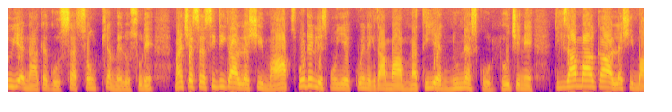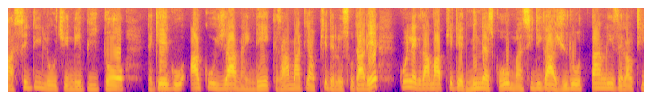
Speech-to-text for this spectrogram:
သူသူ့ရဲ့အနာဂတ်ကိုဆက်ဆုံးဖြတ်မယ်လို့ဆိုတဲ့ Manchester City ကလက်ရှိမှာ Sporting Lisbon ရဲ့ကွင်းကစားမ Matthias Nunes ကိုလိုချင်တဲ့ဒီကစားမကလက်ရှိမှာ City လိုချင်နေပြီးတော့တကယ်ကိုအားကိုးရနိုင်တဲ့ကစားမတစ်ယောက်ဖြစ်တယ်လို့ဆိုထားတယ်။ကွင်းလေကစားမဖြစ်တဲ့ Nunes ကို Man City ကယူရိုတန်း40လောက်ထိ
